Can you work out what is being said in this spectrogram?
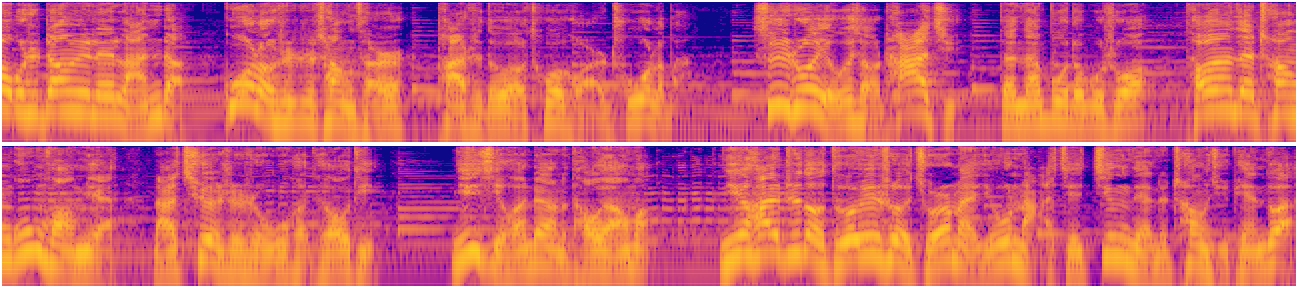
要不是张云雷拦着，郭老师这唱词儿，怕是都要脱口而出了吧？虽说有个小插曲，但咱不得不说，陶阳在唱功方面那确实是无可挑剔。您喜欢这样的陶阳吗？您还知道德云社角儿们有哪些经典的唱曲片段？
